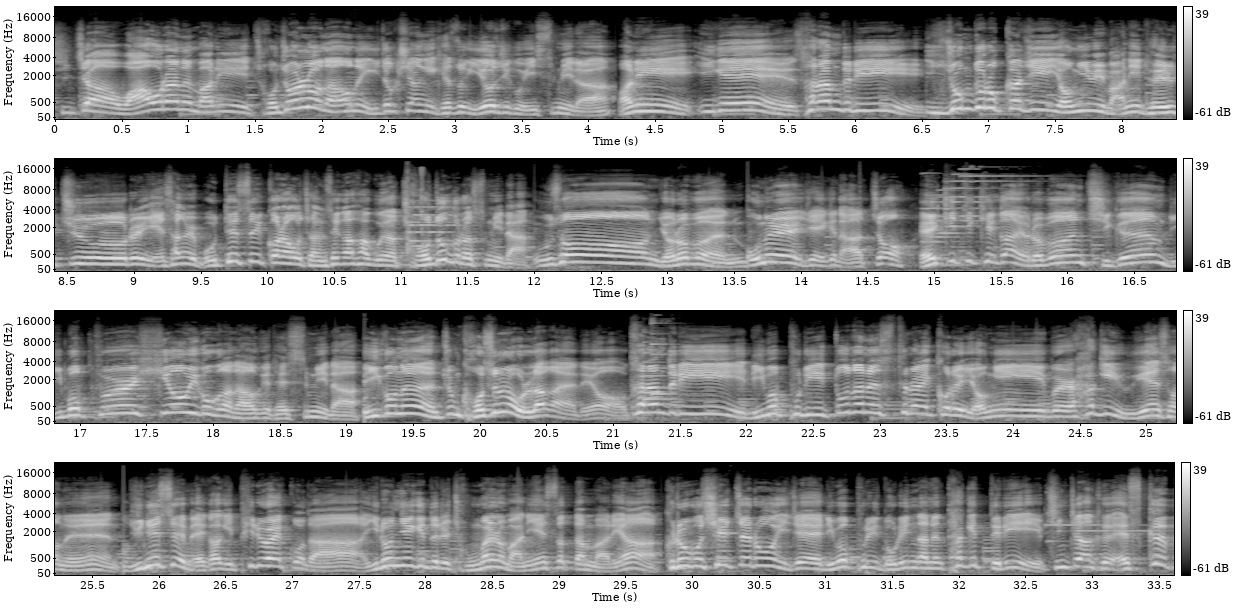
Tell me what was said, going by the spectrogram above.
진짜 와우라는 말이 저절로 나오는 이적 시장이 계속 이어지고 있습니다. 아니 이게 사람들이 이 정도로까지 영입이 많이 될 줄을 예상을 못했을 거라고 전 생각하고요. 저도 그렇습니다. 우선 여러분. 오늘 이제 얘기 나왔죠? 에키티케가 여러분 지금 리버풀 히어위고가 나오게 됐습니다. 이거는 좀 거슬러 올라가야 돼요. 사람들이 리버풀이 또 다른 스트라이커를 영입을 하기 위해서는 유네스의 매각이 필요할 거다. 이런 얘기들을 정말로 많이 했었단 말이야. 그리고 실제로 이제 리버풀이 노린다는 타겟들이 진짜 그 S급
